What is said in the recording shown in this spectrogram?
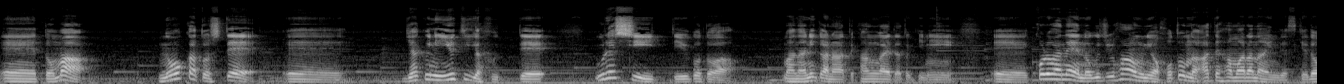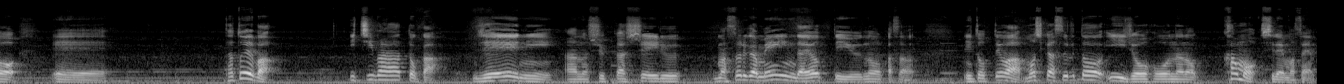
えっ、とまあ農家として、え逆に雪が降って嬉しいっていうことはま、何かなって考えた時に、えー、これはね野口ファームにはほとんど当てはまらないんですけど、えー、例えば市場とか JA にあの出荷している、まあ、それがメインだよっていう農家さんにとってはもしかするといい情報なのかもしれません。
